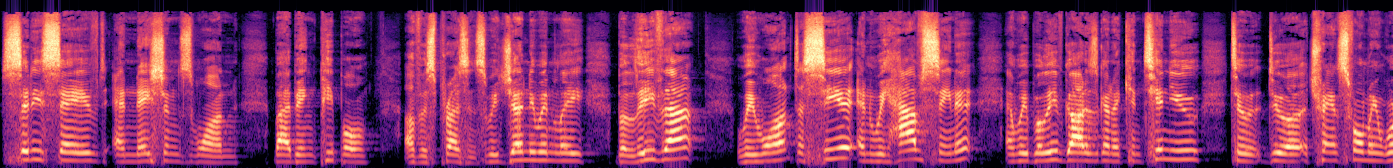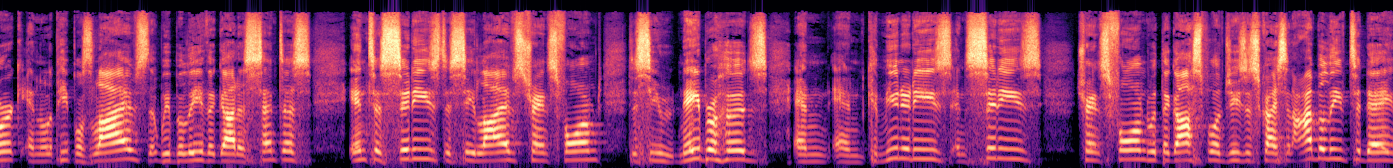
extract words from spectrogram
cities saved, and nations won by being people of His presence. We genuinely believe that. We want to see it, and we have seen it, and we believe God is going to continue to do a transforming work in people's lives. That we believe that God has sent us into cities to see lives transformed, to see neighborhoods and, and communities and cities transformed with the gospel of Jesus Christ. And I believe today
